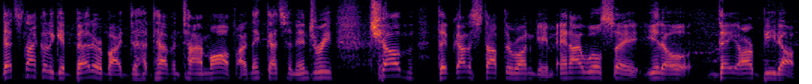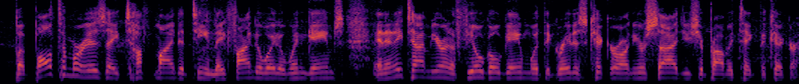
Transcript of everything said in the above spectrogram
That's not going to get better by having time off. I think that's an injury. Chubb, they've got to stop the run game. And I will say, you know, they are beat up. But Baltimore is a tough minded team. They find a way to win games. And anytime you're in a field goal game with the greatest kicker on your side, you should probably take the kicker.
